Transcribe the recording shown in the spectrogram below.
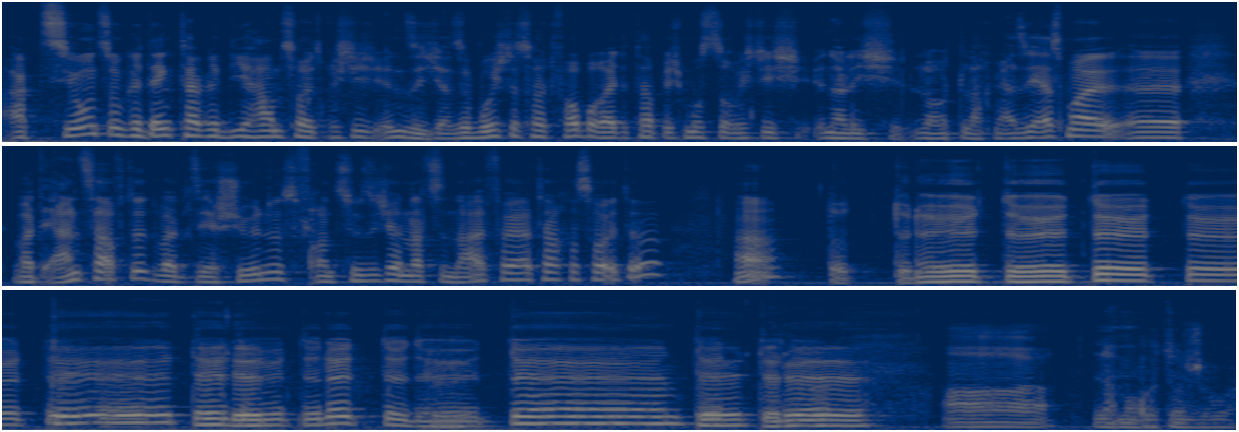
Aktions- und Gedenktage, die haben es heute richtig in sich. Also, wo ich das heute vorbereitet habe, ich musste richtig innerlich laut lachen. Also, erstmal äh, was Ernsthaftes, was sehr Schönes. Französischer Nationalfeiertag ist heute. Ja? Oh, l'amour toujours.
